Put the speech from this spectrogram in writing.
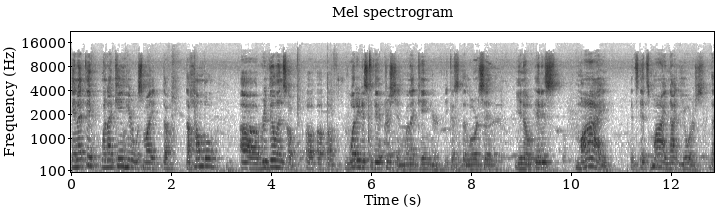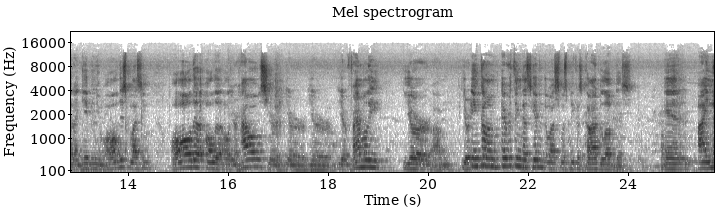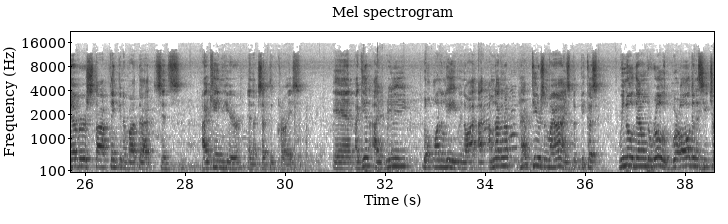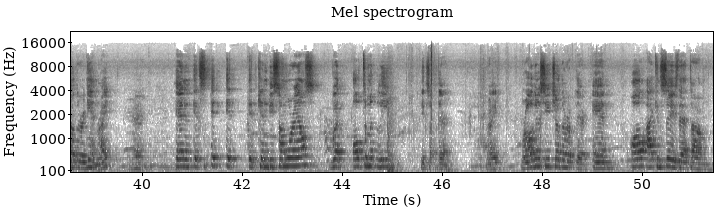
And I think when I came here was my the, the humble uh, revealance of, of, of what it is to be a Christian when I came here because the Lord said, you know, it is my, it's, it's mine, not yours, that I've given you all this blessing, all the all the all your house, your your your your family, your um, your income, everything that's given to us was because God loved us. And I never stopped thinking about that since I came here and accepted Christ. And again, I really don't want to leave. You know, I, I, am not going to have tears in my eyes, but because we know down the road we're all going to see each other again, right? Amen. And it's it it it can be somewhere else, but ultimately, it's up there, right? We're all going to see each other up there, and all I can say is that um,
